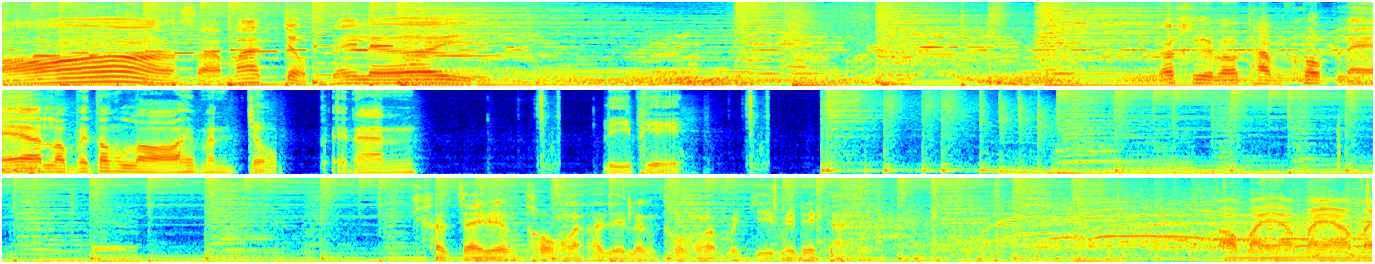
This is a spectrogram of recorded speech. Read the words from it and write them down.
อ๋อ สามารถจบได้เลย ก็คือเราทำครบแล้วเราไม่ต้องรอให้มันจบไอ้นั้นรีเพย์เข้าใจเรื่องธงแล้วเข้าใจเรื่องธงแล้วเมื่อกี้ไม่ได้อ่านเอาไหมเอาไหมเอาไหม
